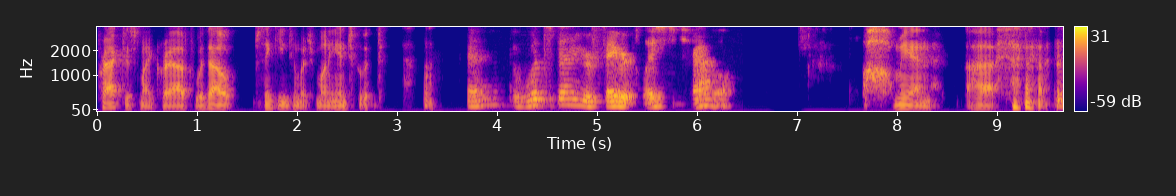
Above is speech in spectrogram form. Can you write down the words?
practice my craft without sinking too much money into it. okay. What's been your favorite place to travel? Oh man, uh,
